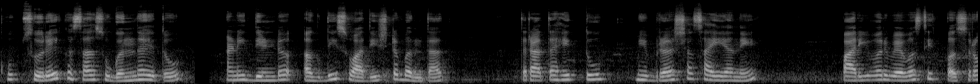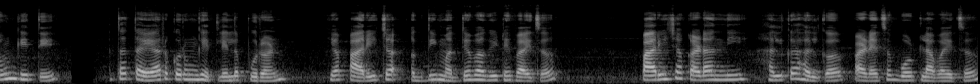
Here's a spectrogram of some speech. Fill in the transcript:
खूप सुरेख असा सुगंध येतो आणि दिंड अगदी स्वादिष्ट बनतात. तर आता हे तूप मी ब्रशच्या साह्याने पारीवर व्यवस्थित पसरवून घेते. आता तयार करून घेतलेलं पुरण या पारीच्या अगदी मध्यभागी ठेवायचं. पारीच्या कडांनी हलकं हलकं पाण्याचं बोट लावायचं.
